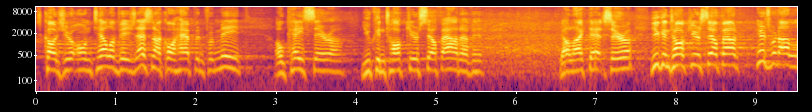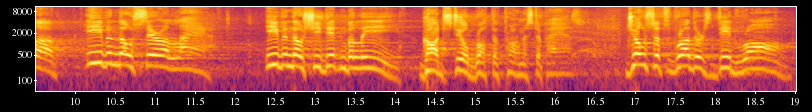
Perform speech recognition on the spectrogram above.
It's because you're on television. That's not going to happen for me. Okay, Sarah, you can talk yourself out of it. Y'all like that, Sarah? You can talk yourself out. Here's what I love. Even though Sarah laughed, even though she didn't believe, God still brought the promise to pass. Joseph's brothers did wrong.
